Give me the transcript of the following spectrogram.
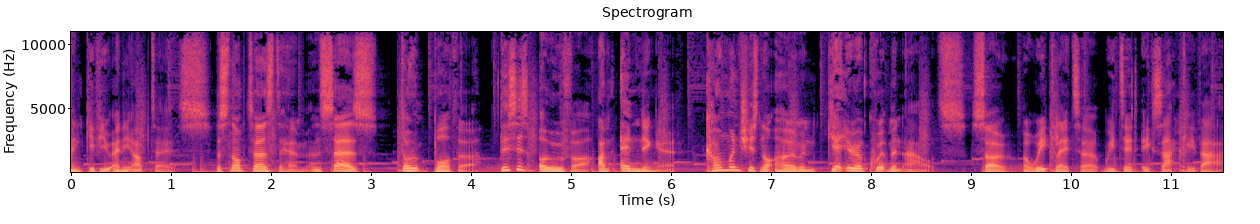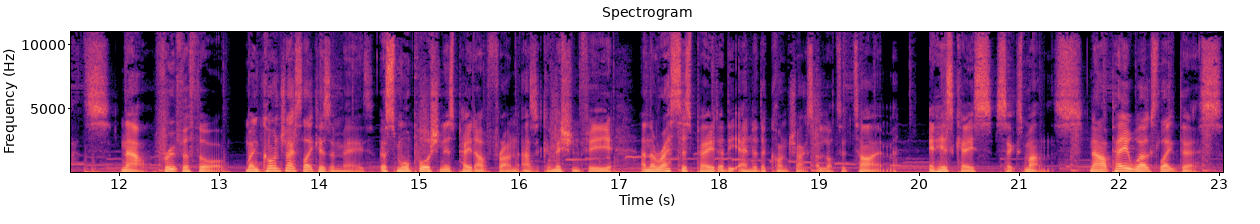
and give you any updates. The snob turns to him and says, Don't bother. This is over. I'm ending it. Come when she's not home and get your equipment out. So, a week later, we did exactly that. Now, fruit for thought. When contracts like his are made, a small portion is paid up front as a commission fee, and the rest is paid at the end of the contract's allotted time. In his case, six months. Now, pay works like this.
